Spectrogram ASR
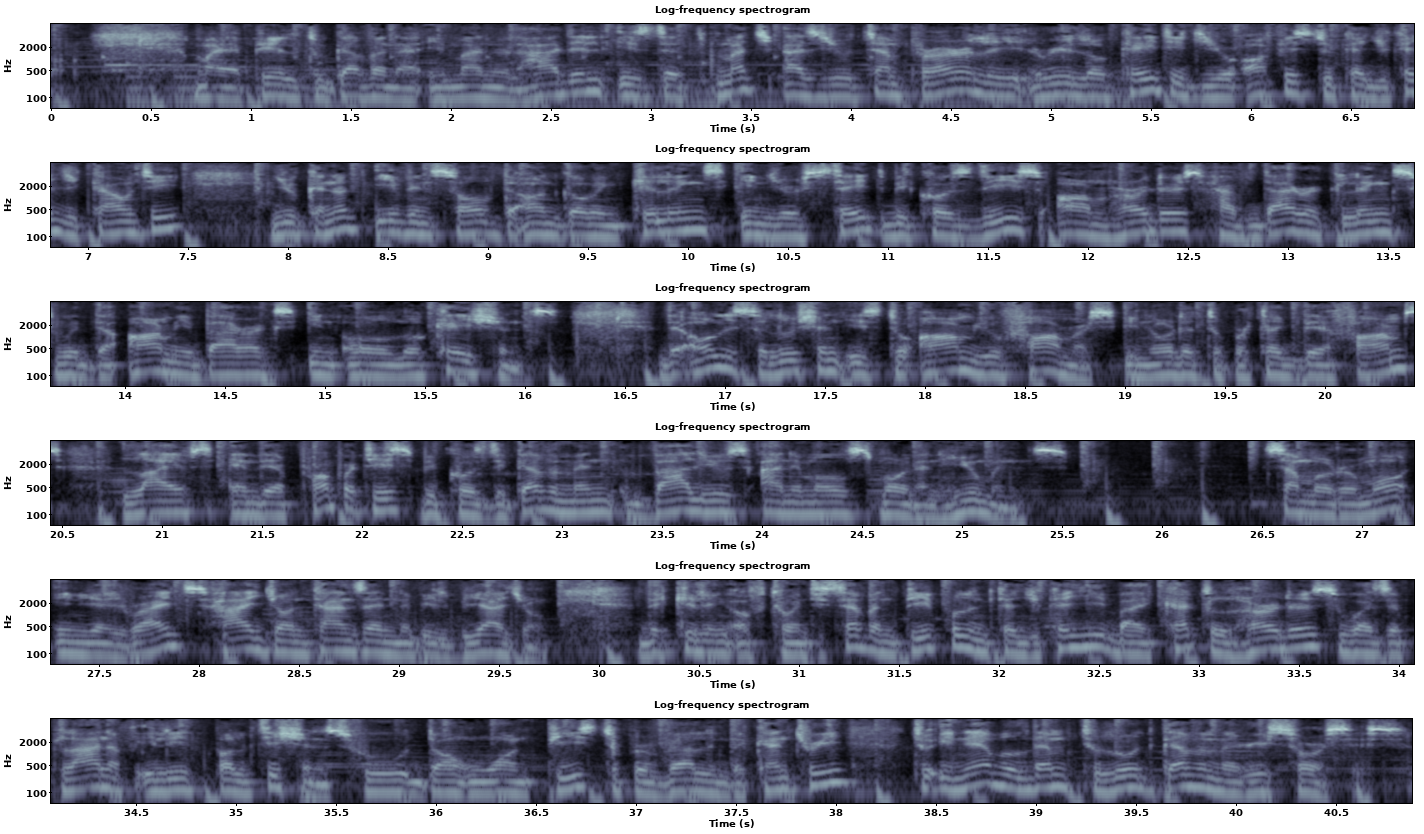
My appeal to Governor Emmanuel Adil is that much as you temporarily relocated your office to Keji County, you cannot even solve the ongoing killings in your state because these armed herders have direct links with the army barracks in all locations. The only solution is to arm your farmers in order to protect their farms, lives, and their properties because the government values animals more than humans. Samuel Romo in Yei writes, Hi John Tanza and Nabil Biagio. The killing of 27 people in Kajo-Keji by cattle herders was a plan of elite politicians who don't want peace to prevail in the country to enable them to loot government resources.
